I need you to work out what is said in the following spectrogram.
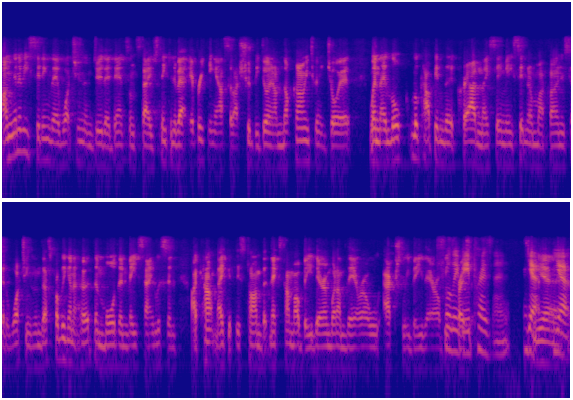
I'm going to be sitting there watching them do their dance on stage, thinking about everything else that I should be doing. I'm not going to enjoy it. When they look look up in the crowd and they see me sitting on my phone instead of watching them, that's probably going to hurt them more than me saying, "Listen, I can't make it this time, but next time I'll be there, and when I'm there, I'll actually be there. I'll fully be present." Be present. Yeah, yeah, yeah.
